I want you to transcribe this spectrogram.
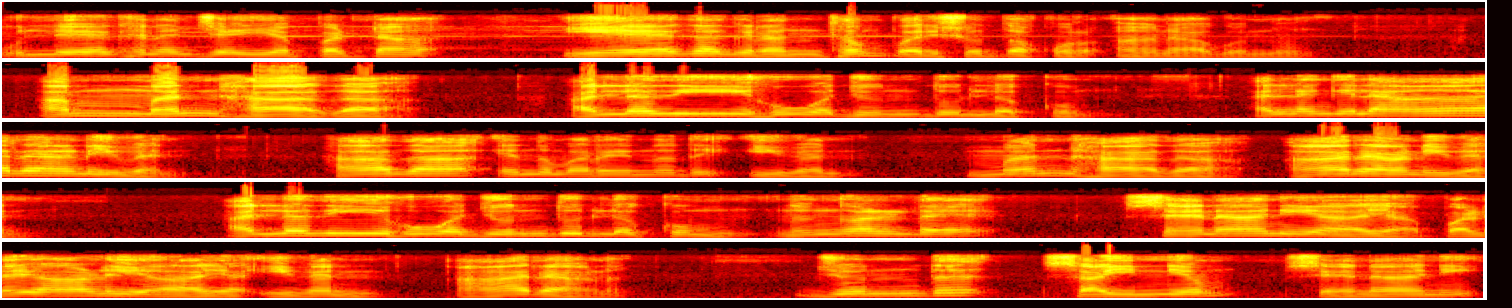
ഉല്ലേഖനം ചെയ്യപ്പെട്ട ഏക ഗ്രന്ഥം പരിശുദ്ധ ഖുർആനാകുന്നു. അമ്മൻ ഹാദ അല്ലതീ ഹുവ ജുന്തുല്ലക്കും അല്ലെങ്കിൽ ആരാണിവൻ? ഹാദ എന്ന് പറയുന്നത് ഇവൻ. മൻ ഹാദ ആരാണിവൻ? അല്ലതീ ഹുവ ജുന്തുല്ലക്കും നിങ്ങളുടെ സേനാനിയായ പടയാളിയായ ഇവൻ ആരാണ്? ജുന്ത് സൈന്യം സേനാനി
